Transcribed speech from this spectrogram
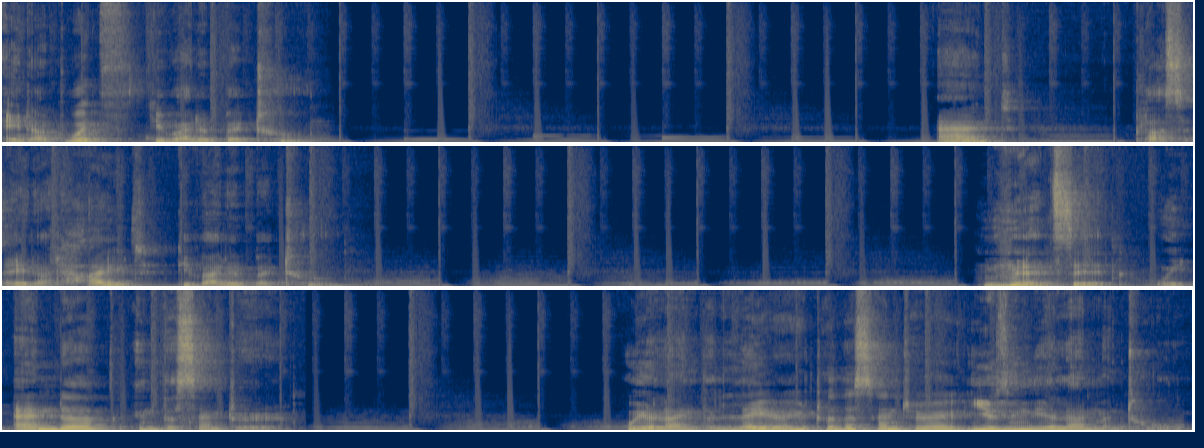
a dot width divided by 2. And plus a dot height divided by 2. That's it, we end up in the center. We align the layer to the center using the alignment tool.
